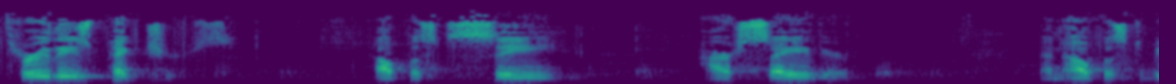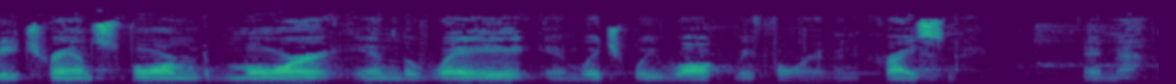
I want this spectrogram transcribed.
Through these pictures, help us to see our Savior and help us to be transformed more in the way in which we walk before Him. In Christ's name, amen.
